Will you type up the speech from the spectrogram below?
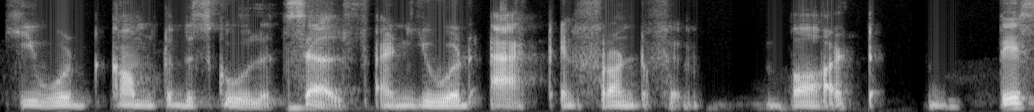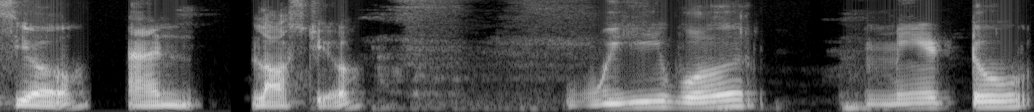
he would come to the school itself and you would act in front of him. But this year and last year, we were made to,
